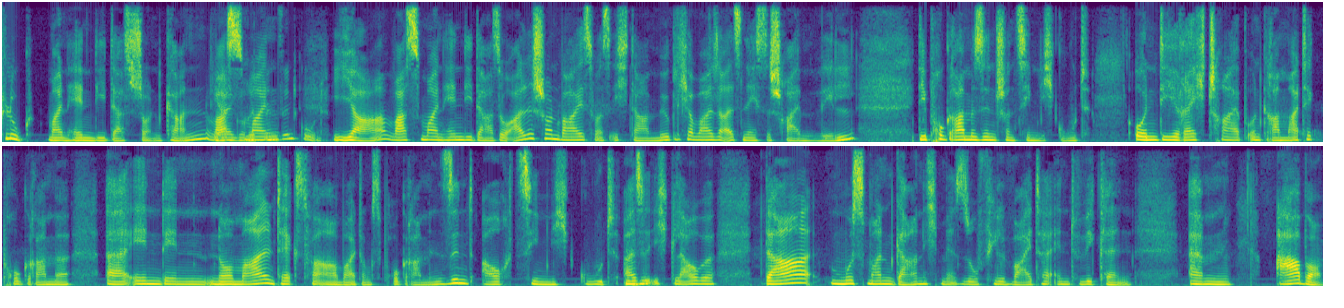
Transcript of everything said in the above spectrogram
klug mein Handy das schon kann. Die was mein, sind gut. Ja, was mein Handy da so alles schon weiß, was ich da möglicherweise als nächstes schreiben will. Die Programme sind schon ziemlich gut. Und die Rechtschreib- und Grammatikprogramme äh, in den normalen Textverarbeitungsprogrammen sind auch ziemlich gut. Also mhm. ich glaube, da muss man gar nicht mehr so viel weiterentwickeln. Ähm, aber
